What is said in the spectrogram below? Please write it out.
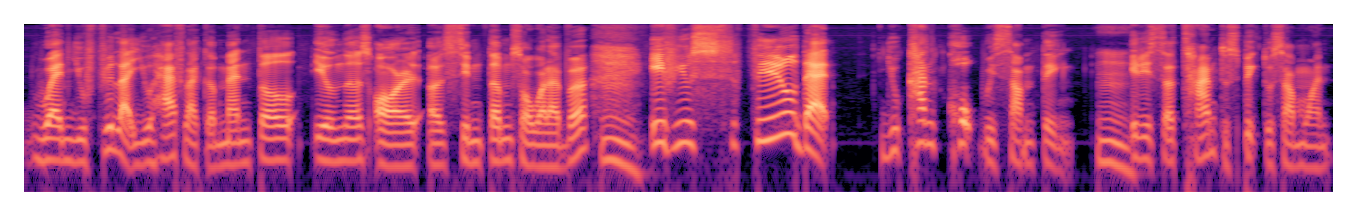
when you feel like you have like a mental illness or uh, symptoms or whatever. Mm, If you feel that you can't cope with something, mm, it is a time to speak to someone.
